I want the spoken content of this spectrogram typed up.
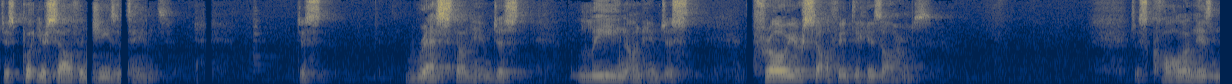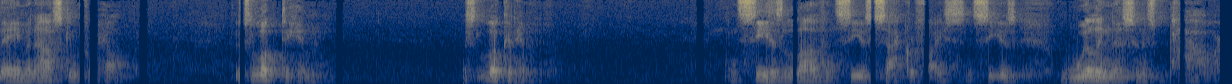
Just put yourself in Jesus' hands. Just rest on Him. Just lean on Him. Just throw yourself into His arms. Just call on His name and ask Him for help. Just look to Him. Just look at Him and see his love and see his sacrifice and see his willingness and his power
